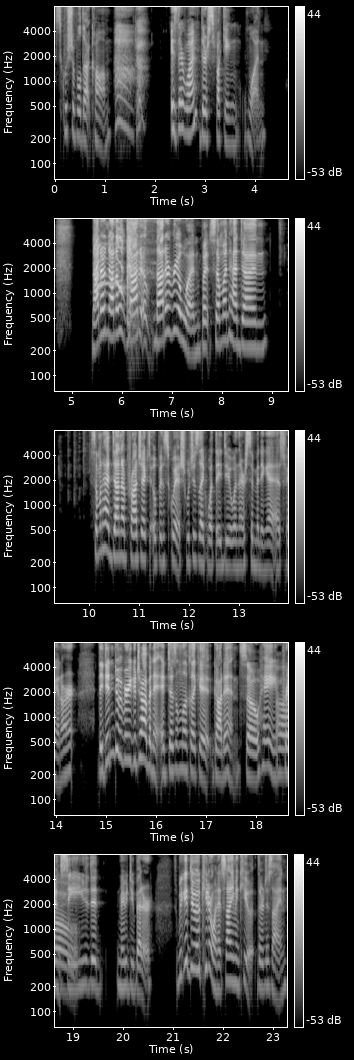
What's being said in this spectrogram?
squishable.com Is there one? there's fucking one not a not a not a not a real one but someone had done someone had done a project open squish which is like what they do when they're submitting it as fan art they didn't do a very good job in it, it doesn't look like it got in so hey prince Oh. c you did maybe do better we could do a cuter one it's not even cute their design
